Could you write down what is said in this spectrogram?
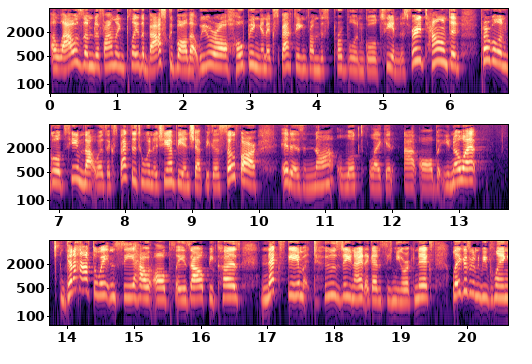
allows them to finally play the basketball that we were all hoping and expecting from this purple and gold team. This very talented purple and gold team that was expected to win a championship because so far it has not looked like it at all. But you know what? Gonna have to wait and see how it all plays out because next game Tuesday night against the New York Knicks, Lakers are gonna be playing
